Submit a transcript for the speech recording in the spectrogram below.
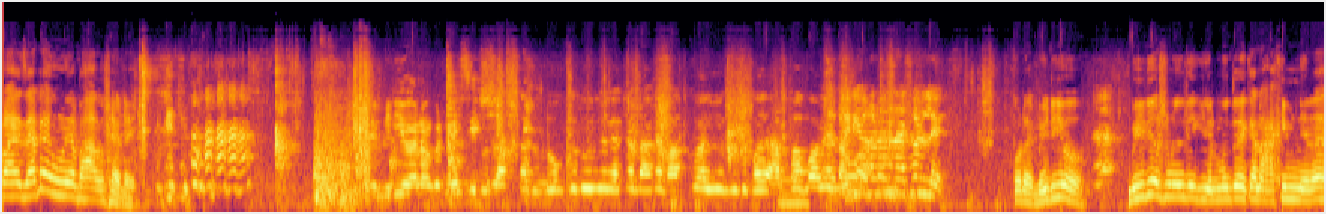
পায় যাটে উই ভালো সেটে। ভিডিও রাস্তার লোক যদি একটা ডাকে ভাত খাওয়া যদি আব্বা ভিডিও না শুনলে? করে ভিডিও? ভিডিও শুনে দেখি মুই তো এখানে আঁকিম নি না।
